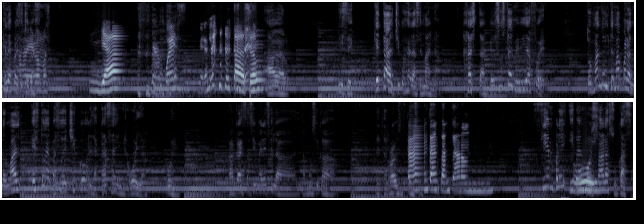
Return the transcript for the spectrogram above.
¿Qué les parece, A ver, vamos. Ya. Ya, pues. mira. Ah, A ver. Dice, ¿qué tal chicos de la semana? Hashtag, el susto de mi vida fue. Tomando el tema paranormal, esto me pasó de chico en la casa de mi abuela. Uy. Acá esta sí merece la, la música de terror y. Tan, tan, tan, tan. Siempre iba a Uy. almorzar a su casa.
